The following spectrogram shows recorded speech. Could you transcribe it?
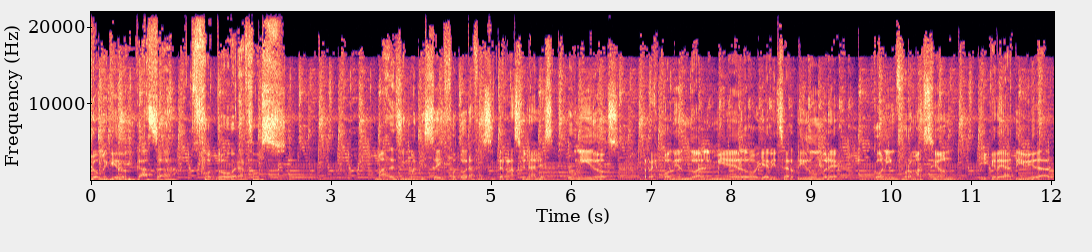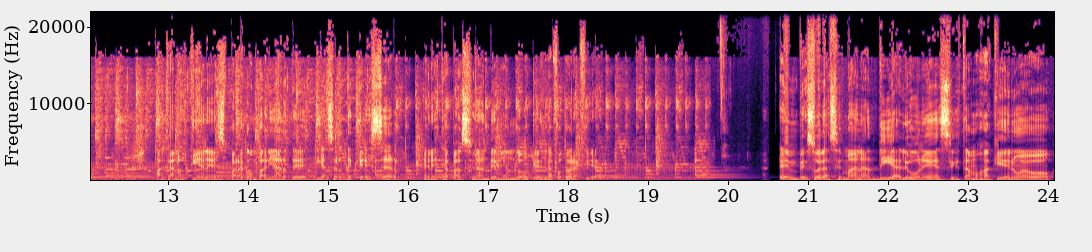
Yo me quedo en casa, fotógrafos. Más de 56 fotógrafos internacionales unidos, respondiendo al miedo y a la incertidumbre con información y creatividad. Acá nos tienes para acompañarte y hacerte crecer en este apasionante mundo que es la fotografía. Empezó la semana, día lunes, y estamos aquí de nuevo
